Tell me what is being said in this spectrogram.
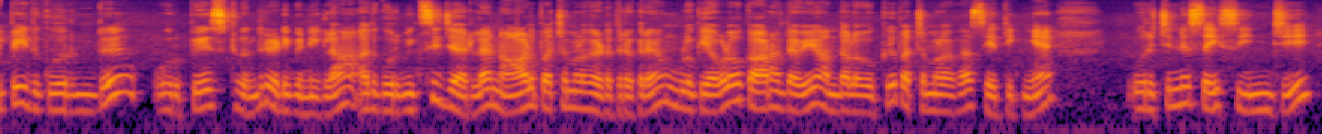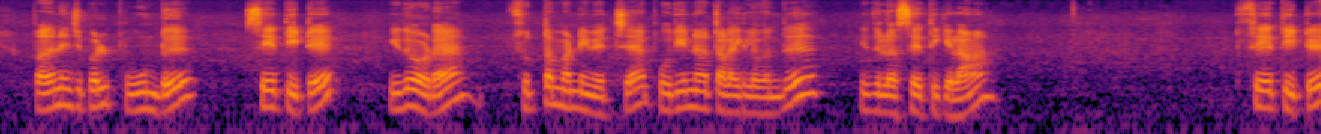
இப்போ இதுக்கு வந்து ஒரு பேஸ்ட் வந்து ரெடி பண்ணிக்கலாம். அதுக்கு ஒரு மிக்ஸி ஜாரில் நாலு பச்சை மிளகா எடுத்துருக்கிறேன். உங்களுக்கு எவ்வளோ காரம் தேவையோ அந்த அளவுக்கு பச்சை மிளகா சேர்த்திக்கிங்க. ஒரு சின்ன சைஸ் இஞ்சி பதினஞ்சு பல் பூண்டு சேர்த்திட்டு இதோட சுத்தம் பண்ணி வச்ச புதினா தலைகளை வந்து இதில் சேர்த்திக்கலாம். சேர்த்திட்டு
